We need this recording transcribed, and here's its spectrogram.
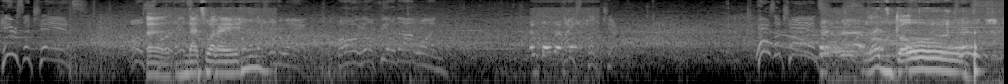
Here's a chance. Oh, Uh, that's what I- put that one away. Oh, he'll feel that one. That's all that Nice poke check. Here's a chance. Let's go.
